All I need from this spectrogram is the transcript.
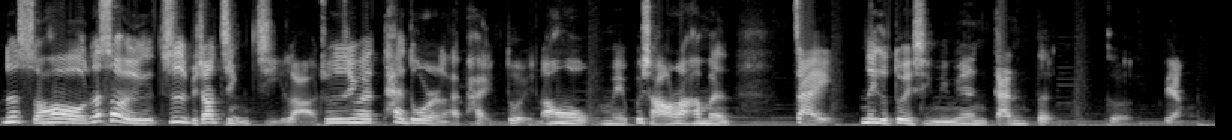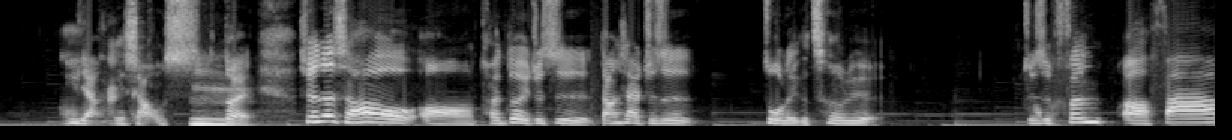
那时候，那时候也就是比较紧急啦，就是因为太多人来排队，然后我们也不想要让他们在那个队形里面干等个两一两个小时，嗯对，所以那时候呃，团队就是当下就是做了一个策略，就是分呃发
